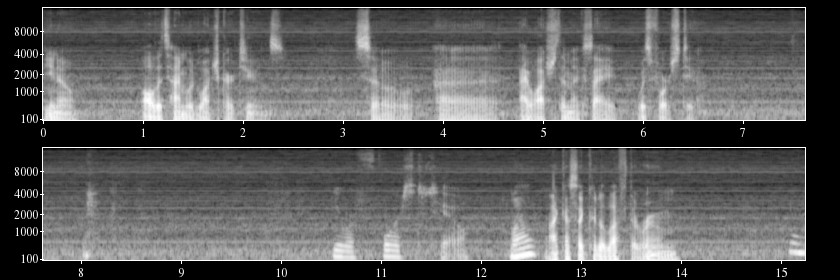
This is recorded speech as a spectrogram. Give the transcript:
you know, all the time would watch cartoons. So uh, I watched them because I was forced to. you were forced to Well, I guess I could have left the room. yeah.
